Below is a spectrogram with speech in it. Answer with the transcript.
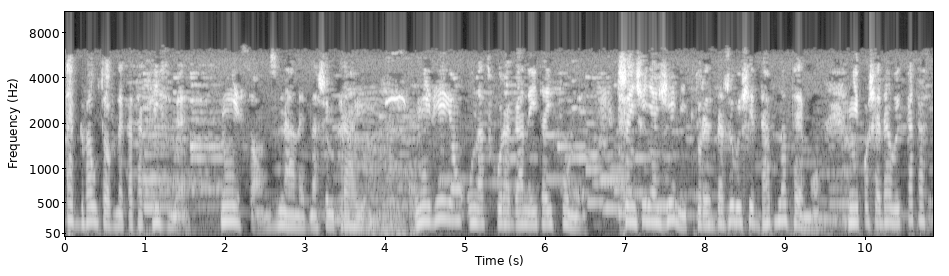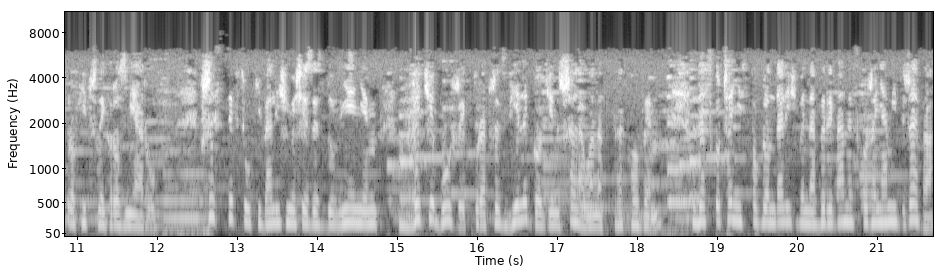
Tak gwałtowne kataklizmy nie są znane w naszym kraju. Nie wieją u nas huragany i tajfuny. Trzęsienia ziemi, które zdarzyły się dawno temu, nie posiadały katastroficznych rozmiarów. Wszyscy wsłuchiwaliśmy się ze zdumieniem w wycie burzy, która przez wiele godzin szalała nad Krakowem. Zaskoczeni spoglądaliśmy na wyrywane z korzeniami drzewa,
